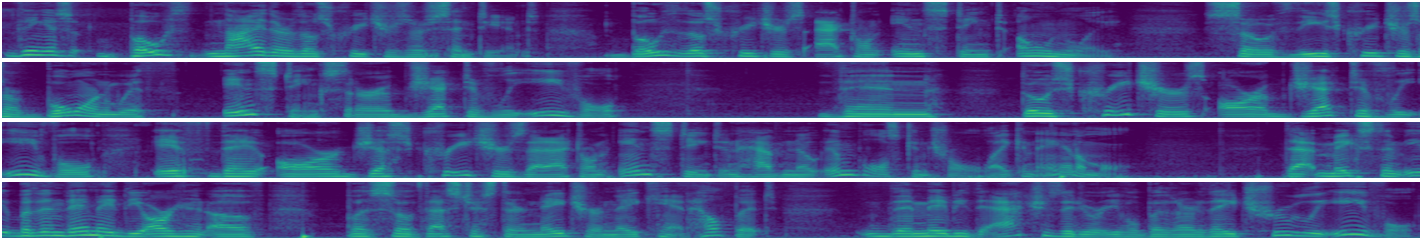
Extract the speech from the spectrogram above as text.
The thing is, both neither of those creatures are sentient. Both of those creatures act on instinct only. So if these creatures are born with instincts that are objectively evil, then those creatures are objectively evil if they are just creatures that act on instinct and have no impulse control, like an animal. That makes them. e- But then they made the argument of, but so if that's just their nature and they can't help it, then maybe the actions they do are evil. But are they truly evil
